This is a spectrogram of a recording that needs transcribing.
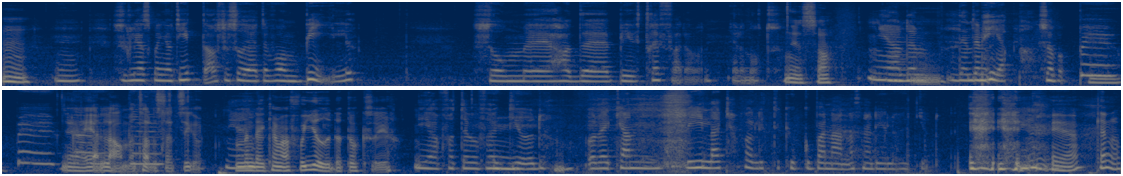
Mm. Mm. Så skulle jag springa och titta och så såg jag att det var en bil som eh, hade blivit träffad av en, eller något. Yes. Ja, den, den, Den- pep. Så bara... Mm. Ja, ja, larmet hade satts igång. Ja. Men det kan vara för ljudet också ju. Ja, för att det var för Mm. ljud. Och det kan, bilar kan vara lite koko bananas när det gäller ljud. ja, kan det.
